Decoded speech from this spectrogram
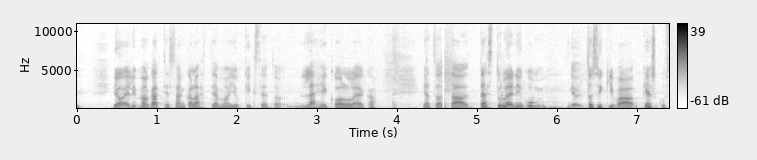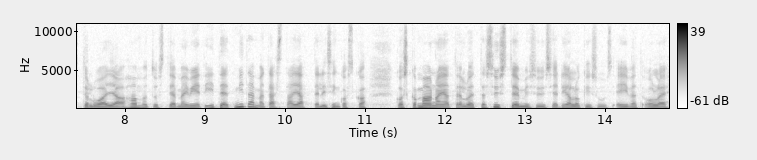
Joo, eli mä oon Katja Sankalahti ja mä oon Jukkiksen lähikollega. Ja tota, tästä tulee niin kuin tosi kivaa keskustelua ja hahmotusta ja mä mietin itse, että mitä mä tästä ajattelisin, koska, koska mä oon ajatellut, että systeemisyys ja dialogisuus eivät ole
